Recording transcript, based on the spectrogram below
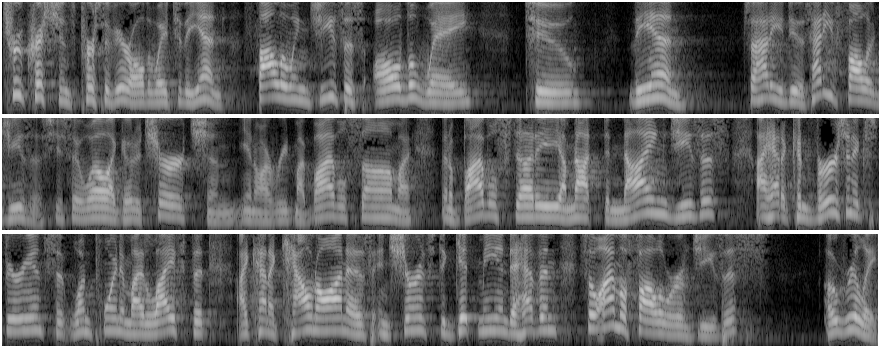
True Christians persevere all the way to the end, following Jesus all the way to the end. So how do you do this? How do you follow Jesus? You say, well, I go to church and, you know, I read my Bible some. I'm in a Bible study. I'm not denying Jesus. I had a conversion experience at one point in my life that I kind of count on as insurance to get me into heaven. So I'm a follower of Jesus. Oh, really?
